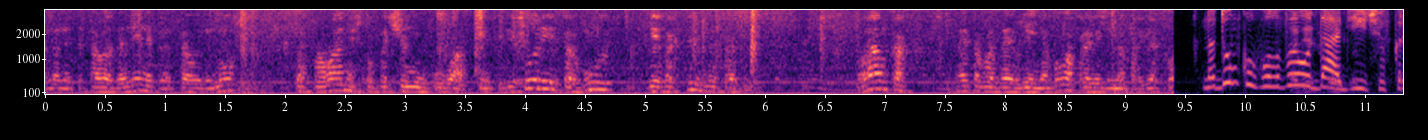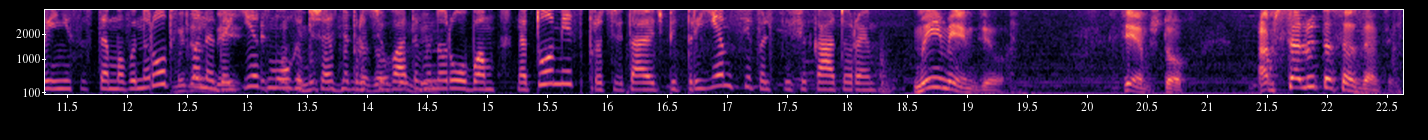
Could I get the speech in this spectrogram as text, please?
Она написала заявление, предоставила вино со словами, что почему у вас на территории торгуют безакцизной продукцией. В рамках этого заявления была проведена проверка На думку голови ОДА, діюча в країні система виноробства не дає змоги чесно працювати виноробам. Натомість процвітають підприємці-фальсифікатори. Мы имеем дело с тем, что абсолютно сознательно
